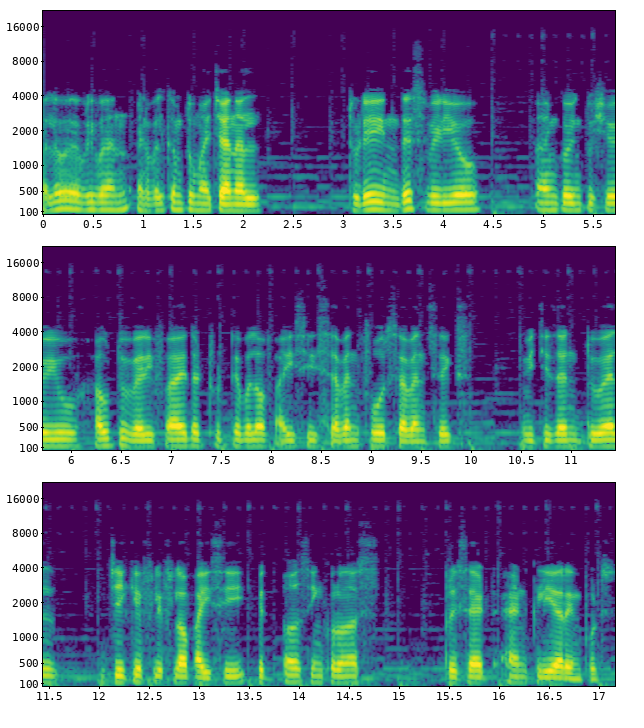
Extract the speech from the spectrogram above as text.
Hello everyone and welcome to my channel. Today in this video I am going to show you how to verify the truth table of IC7476 which is a dual JK flip-flop IC with asynchronous preset and clear inputs.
